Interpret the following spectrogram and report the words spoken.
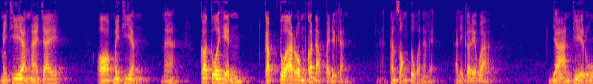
ไม่เที่ยง หายใจออกไม่เที่ยงนะก็ตัวเห็นกับตัวอารมณ์ก็ดับไปด้วยกัน ทั้งสองตัวนั่นแหละ อันนี้ก็เรียกว่าญาณที่รู้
